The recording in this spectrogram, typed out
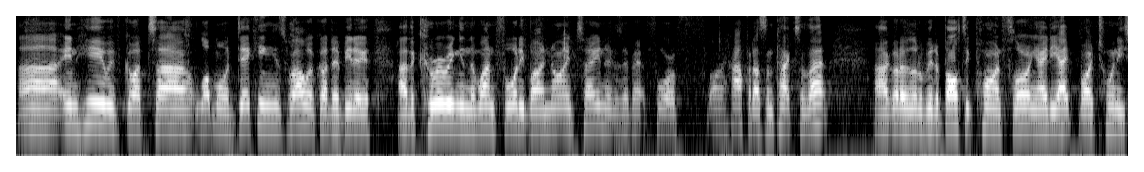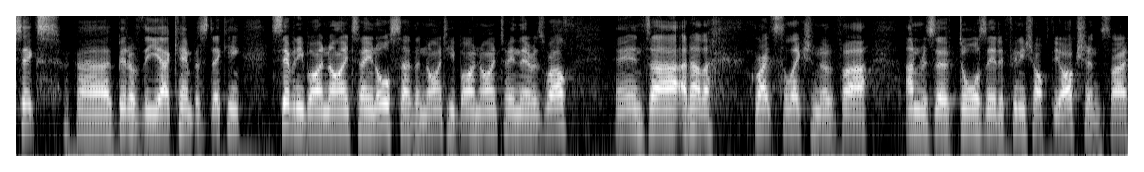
Uh, in here we've got a lot more decking as well. We've got a bit of the Keruing in the 140 by 19. There's about four or half a dozen packs of that. Uh, got a little bit of Baltic pine flooring, 88 by 26, uh, a bit of the uh, Kempas decking, 70 by 19, also the 90 by 19 there as well, and uh, another great selection of uh, unreserved doors there to finish off the auction. So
